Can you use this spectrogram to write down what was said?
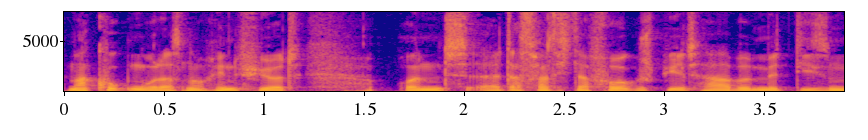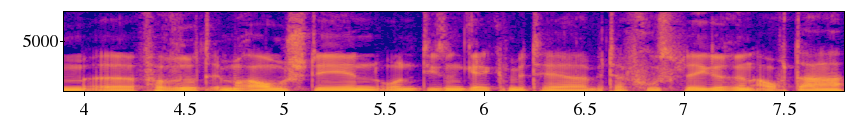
Mal gucken, wo das noch hinführt. Und äh, das, was ich davor gespielt habe, mit diesem äh, verwirrt im Raum stehen und diesem Gag mit der, mit der Fußpflegerin, auch da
